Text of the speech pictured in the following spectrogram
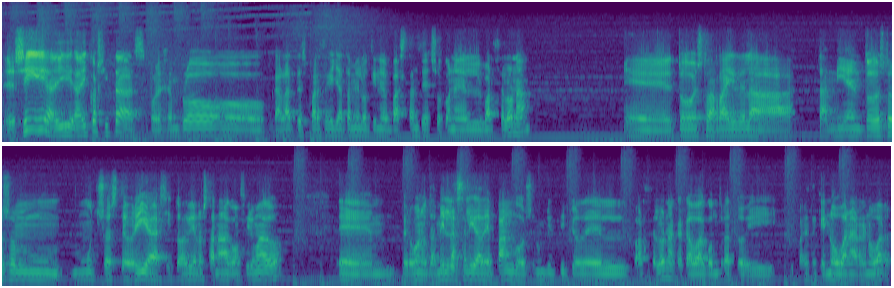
Eh, sí, hay, hay cositas. Por ejemplo, Calates parece que ya también lo tiene bastante hecho con el Barcelona. Eh, todo esto a raíz de la. También, todo esto son muchas teorías y todavía no está nada confirmado. Eh, pero bueno, también la salida de Pangos en un principio del Barcelona, que acaba contrato y, parece que no van a renovar.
